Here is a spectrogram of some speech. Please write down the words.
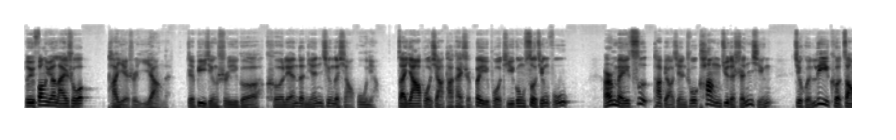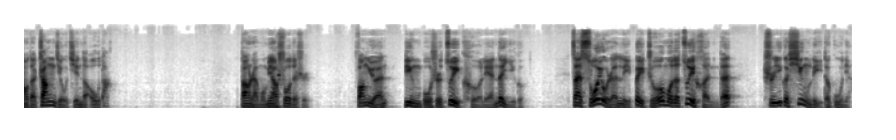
对方圆来说，她也是一样的。这毕竟是一个可怜的年轻的小姑娘，在压迫下，她开始被迫提供色情服务，而每次他表现出抗拒的神情，就会立刻遭到张九琴的殴打。当然，我们要说的是，方圆并不是最可怜的一个，在所有人里被折磨的最狠的是一个姓李的姑娘。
